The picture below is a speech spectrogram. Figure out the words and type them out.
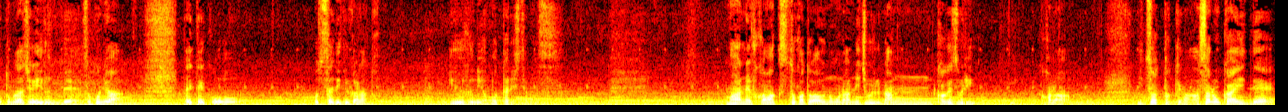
お友達がいるんでそこには大体こうお伝えできるかなというふうに思ったりしてます。まあね深マックスとかと会うのも何日ぶり？何ヶ月ぶり？かな。いつあったっけな？朝の会で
